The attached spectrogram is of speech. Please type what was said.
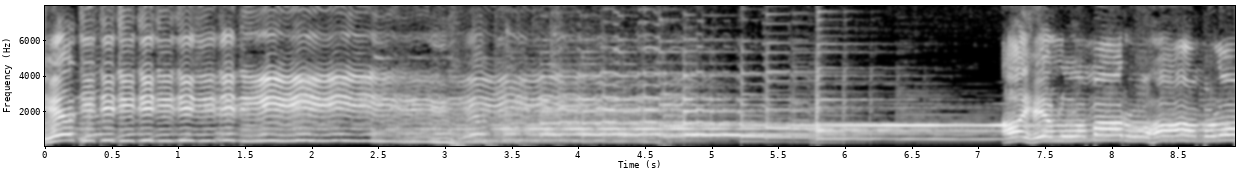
એ જીજી જીજી જીજી જીજી જી આ હેલો મારો હાંભળો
